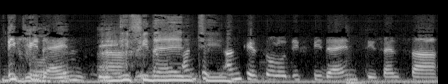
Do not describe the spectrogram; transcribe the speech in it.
diffidenti, ah, diffidenti. Anche, anche, solo diffidenti senza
